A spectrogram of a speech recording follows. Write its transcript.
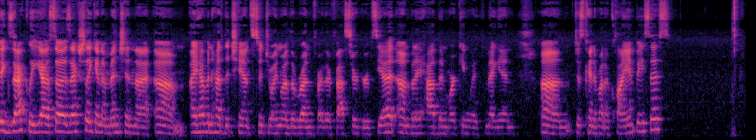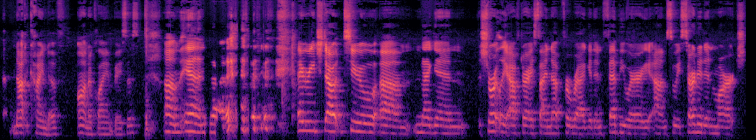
Exactly. Yeah. So I was actually going to mention that um, I haven't had the chance to join one of the Run Farther Faster groups yet, um, but I have been working with Megan um, just kind of on a client basis. Not kind of on a client basis. Um, and uh, I reached out to um, Megan shortly after I signed up for Ragged in February. Um, so we started in March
